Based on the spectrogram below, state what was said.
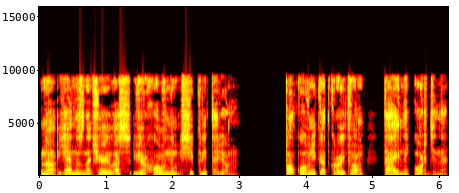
но я назначаю вас верховным секретарем. Полковник откроет вам тайны ордена.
